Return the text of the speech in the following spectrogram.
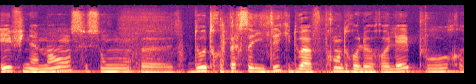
Et finalement, ce sont euh, d'autres personnalités qui doivent prendre le relais pour,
